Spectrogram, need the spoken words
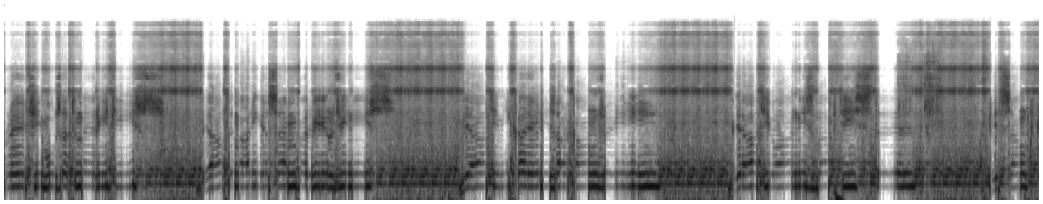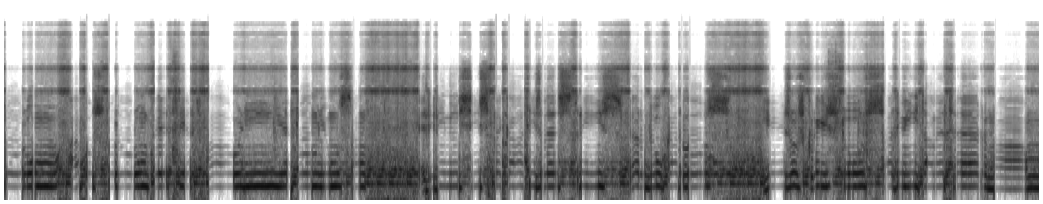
Precibus et meritis, Beate Maria Semper Virginis, Beati Michaelis Arcangeli, Beati Ioannis Baptiste, et Sanctorum Apostolorum Petri et Pauli, et Omnium Sanctum, et dimissis peccatis vestris, perducat vos, Iesus Christus, ad vitam aeternam.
